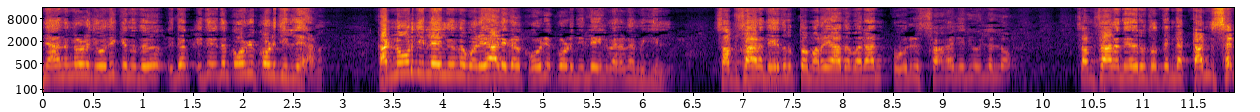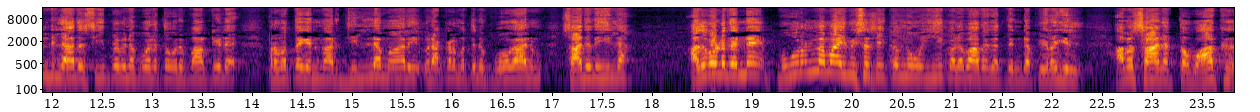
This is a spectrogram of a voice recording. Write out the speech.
ഞാൻ നിങ്ങളോട് ചോദിക്കുന്നത് ഇത് ഇത് ഇത് കോഴിക്കോട് ജില്ലയാണ്. കണ്ണൂർ ജില്ലയിൽ നിന്ന് കൊലയാളികൾ കോഴിക്കോട് ജില്ലയിൽ വരണമെങ്കിൽ സംസ്ഥാന നേതൃത്വം അറിയാതെ വരാൻ ഒരു സാഹചര്യമില്ലല്ലോ സംസ്ഥാന നേതൃത്വത്തിന്റെ കൺസെന്റ് ഇല്ലാതെ സി പി എമ്മിനെ പോലത്തെ ഒരു പാർട്ടിയുടെ പ്രവർത്തകന്മാർ ജില്ല മാറി ഒരു അക്രമത്തിന് പോകാനും സാധ്യതയില്ല. അതുകൊണ്ട് തന്നെ പൂർണമായി വിശ്വസിക്കുന്നു ഈ കൊലപാതകത്തിന്റെ പിറകിൽ അവസാനത്തെ വാക്ക്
